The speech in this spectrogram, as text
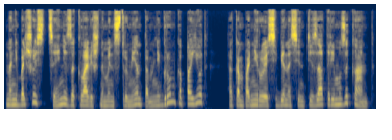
на небольшой сцене за клавишным инструментом негромко поет, аккомпанируя себе на синтезаторе музыкант.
